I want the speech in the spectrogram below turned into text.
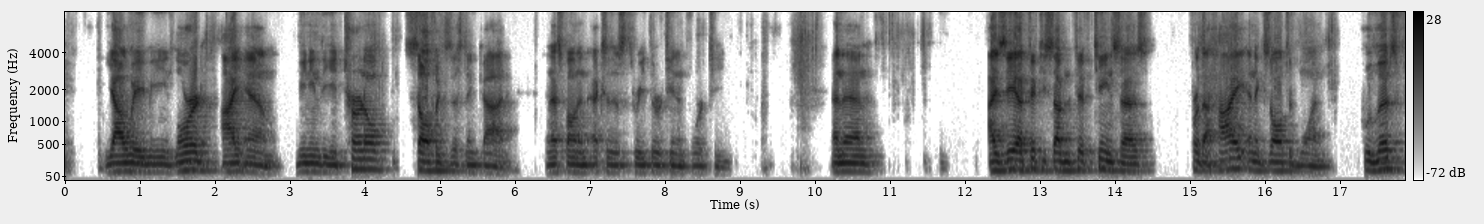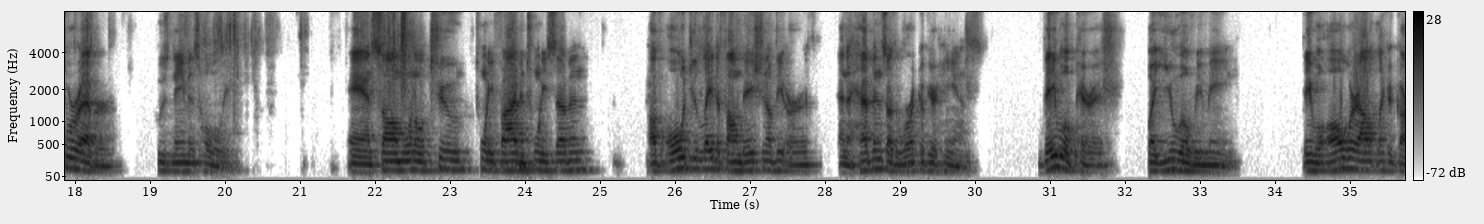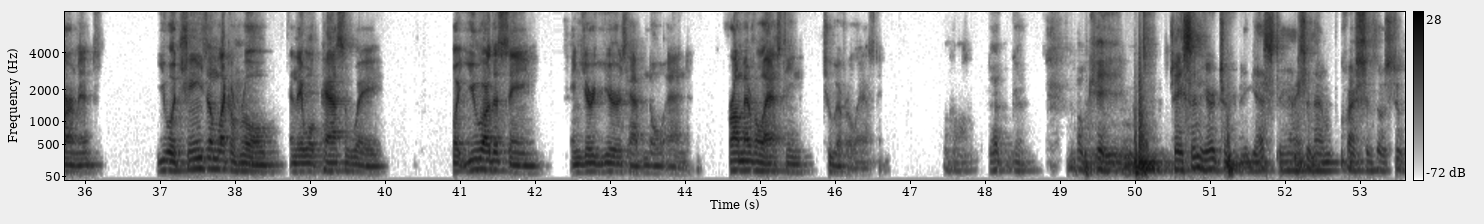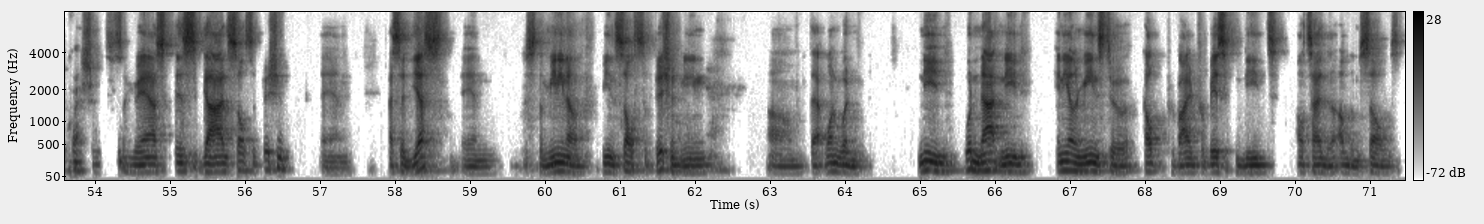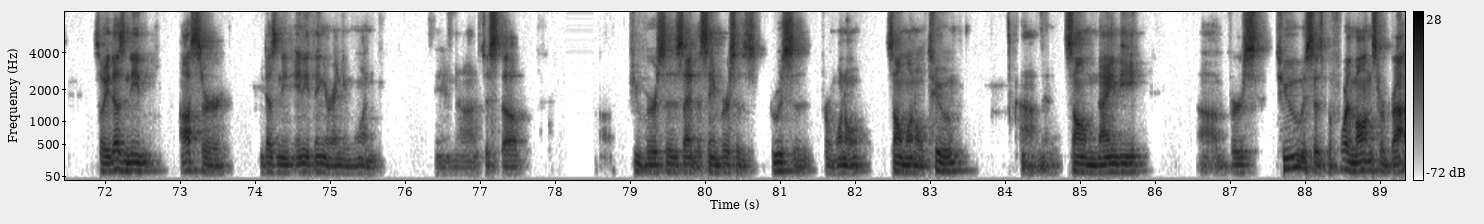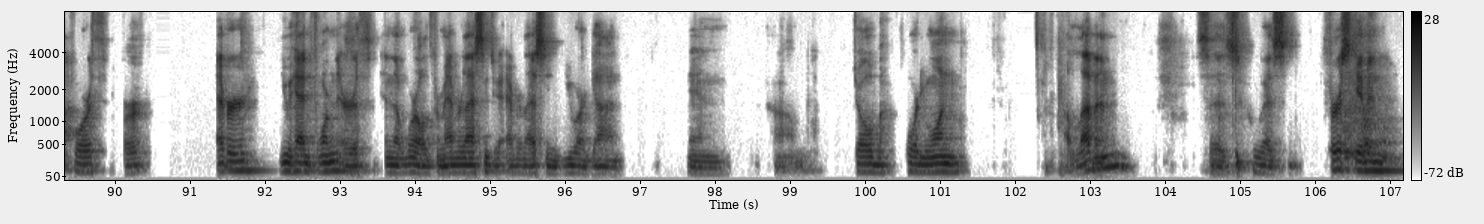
Yahweh means Lord, I am, meaning the eternal, self-existent God. And that's found in Exodus 3, 13 and 14. And then Isaiah 57, 15 says, For the high and exalted one who lives forever, whose name is holy. And Psalm 102, 25 and 27, of old you laid the foundation of the earth, and the heavens are the work of your hands. They will perish, but you will remain. They will all wear out like a garment. You will change them like a robe, and they will pass away. But you are the same, and your years have no end, from everlasting to everlasting. Good, good. Okay, Jason, your turn, I guess, to answer them questions, those two questions. So you asked, is God self-sufficient? And I said, yes. And just the meaning of being self-sufficient, meaning um, that one would need, would not need any other means to help provide for basic needs outside of themselves. So he doesn't need us or he doesn't need anything or anyone. And uh, just a few verses, I had the same verses Bruce from 10, Psalm 102. Um, and Psalm 90, uh, verse 2, it says, Before the mountains were brought forth, or ever you had formed the earth and the world from everlasting to everlasting, you are God. And um, Job 41, 11 says, Who has first given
